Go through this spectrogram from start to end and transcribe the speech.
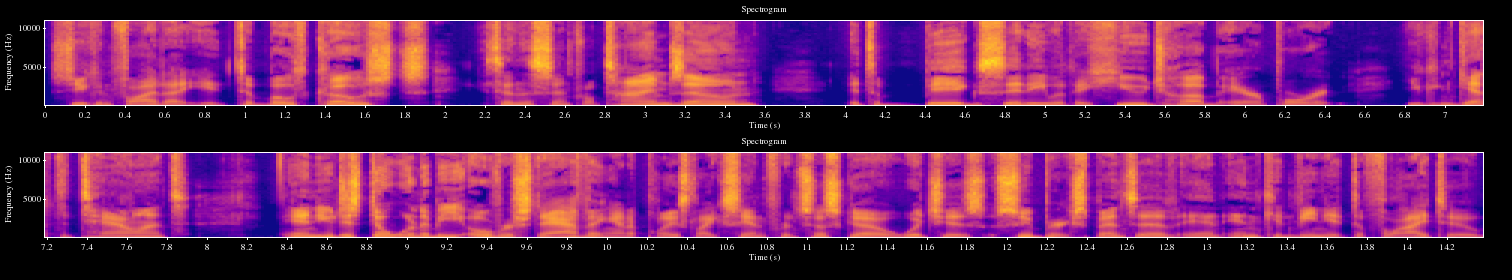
so you can fly to, to both coasts it's in the central time zone. It's a big city with a huge hub airport. You can get the talent. And you just don't want to be overstaffing at a place like San Francisco, which is super expensive and inconvenient to fly to.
